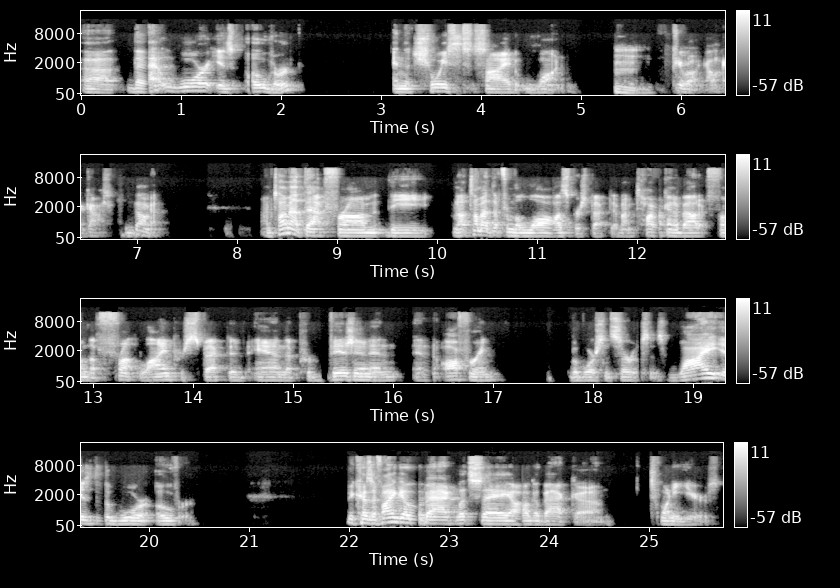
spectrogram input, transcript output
uh, that war is over, and the choice side won. Hmm. People are like, "Oh my gosh. I'm talking about that from the I'm not talking about that from the law's perspective. I'm talking about it from the front line perspective and the provision and, and offering of abortion services. Why is the war over? Because if I go back, let's say I'll go back um, 20 years,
